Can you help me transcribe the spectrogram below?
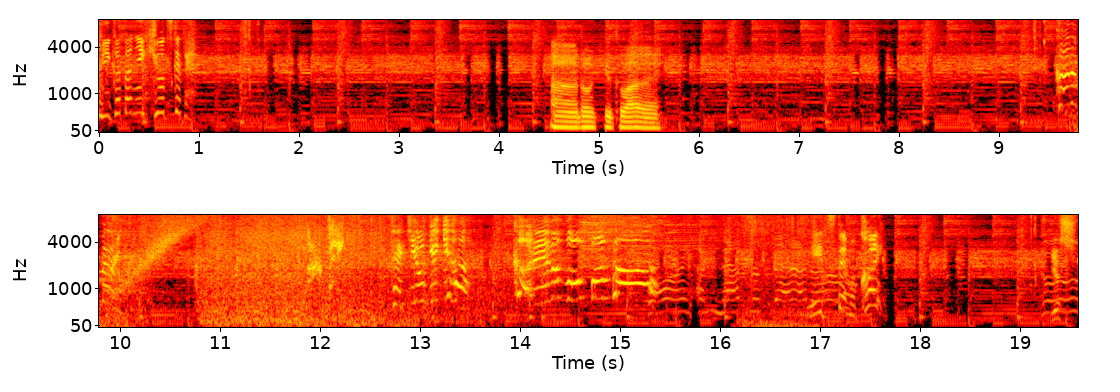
味方に気をつけて เออโดนกี่ตัวเอ่ย カルメン敵を撃破華麗だぞパンサーいつでも来いよし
